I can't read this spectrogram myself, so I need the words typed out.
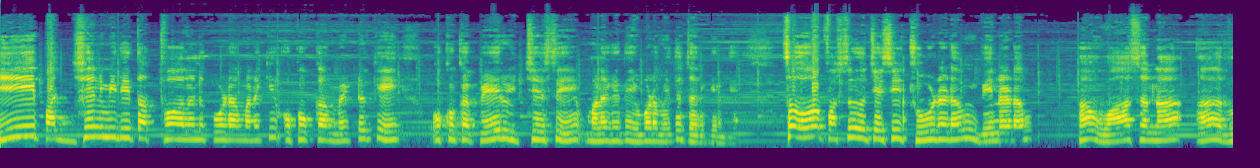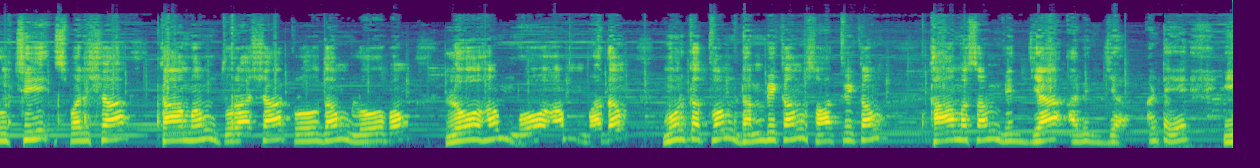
ఈ పద్దెనిమిది తత్వాలను కూడా మనకి ఒక్కొక్క మెట్టుకి ఒక్కొక్క పేరు ఇచ్చేసి మనకైతే ఇవ్వడం అయితే జరిగింది. సో ఫస్ట్ వచ్చేసి చూడడం వినడం వాసన రుచి స్పర్శ కామం దురాశ క్రోధం లోభం లోహం మోహం మదం మూర్ఖత్వం డంబికం సాత్వికం కామసం విద్య అవిద్య. అంటే ఈ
